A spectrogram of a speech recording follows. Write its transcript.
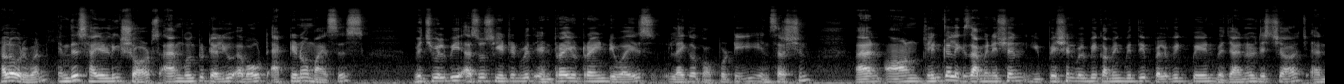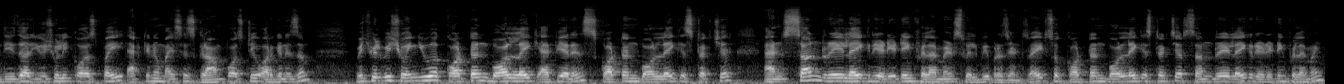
Hello everyone. In this high yielding shorts, I am going to tell you about actinomyces, which will be associated with intrauterine device like a copper T insertion. And on clinical examination, you patient will be coming with the pelvic pain, vaginal discharge, and these are usually caused by actinomyces gram-positive organism, which will be showing you a cotton ball-like appearance, cotton ball-like structure, and sun ray-like radiating filaments will be present, right? So cotton ball-like structure, sun ray-like radiating filament.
